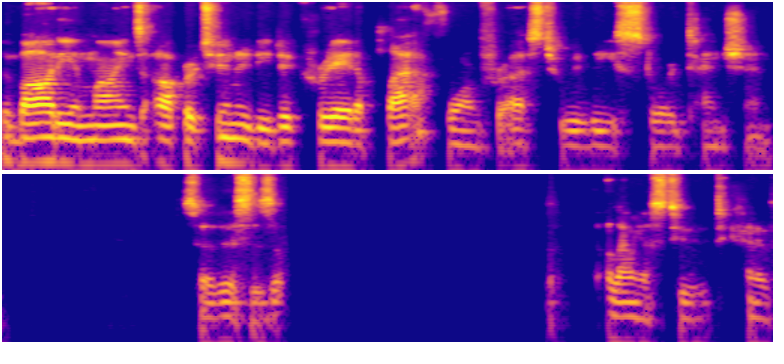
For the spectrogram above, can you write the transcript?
the body and mind's opportunity to create a platform for us to release stored tension. So this is allowing us to, to kind of,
